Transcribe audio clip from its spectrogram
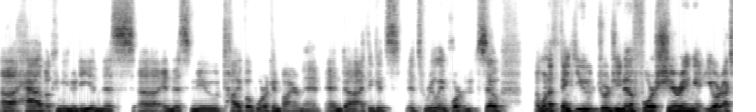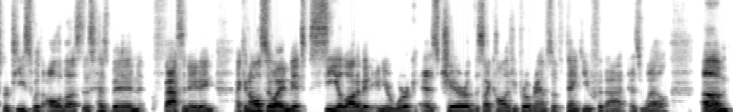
uh, have a community in this uh, in this new type of work environment. And uh, I think it's it's really important. So I want to thank you, Georjeanna, for sharing your expertise with all of us. This has been fascinating. I can also, I admit, see a lot of it in your work as chair of the psychology program. So thank you for that as well. Um,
